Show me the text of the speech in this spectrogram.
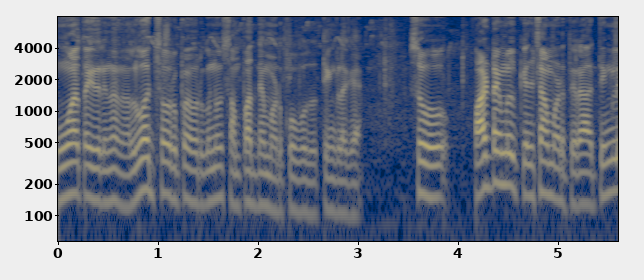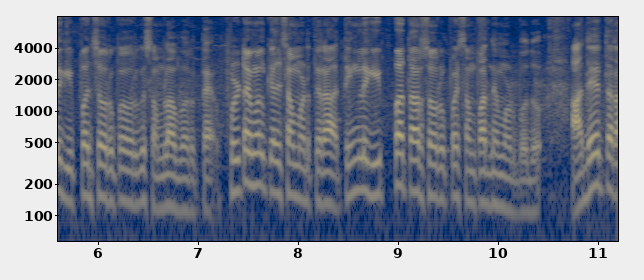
ಮೂವತ್ತೈದರಿಂದ ನಲ್ವತ್ತು ಸಾವಿರ ರೂಪಾಯಿವರೆಗೂ ಸಂಪಾದನೆ ಮಾಡ್ಕೋಬೋದು ತಿಂಗಳಿಗೆ. ಸೊ ಪಾರ್ಟ್ ಟೈಮಲ್ಲಿ ಕೆಲಸ ಮಾಡ್ತೀರಾ? ತಿಂಗಳಿಗೆ ಇಪ್ಪತ್ತು ಸಾವಿರ ರೂಪಾಯಿವರೆಗೂ ಸಂಬಳ ಬರುತ್ತೆ. ಫುಲ್ ಟೈಮಲ್ಲಿ ಕೆಲಸ ಮಾಡ್ತೀರಾ? ತಿಂಗಳಿಗೆ ಇಪ್ಪತ್ತಾರು ಸಾವಿರ ರೂಪಾಯಿ ಸಂಪಾದನೆ ಮಾಡ್ಬೋದು. ಅದೇ ಥರ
